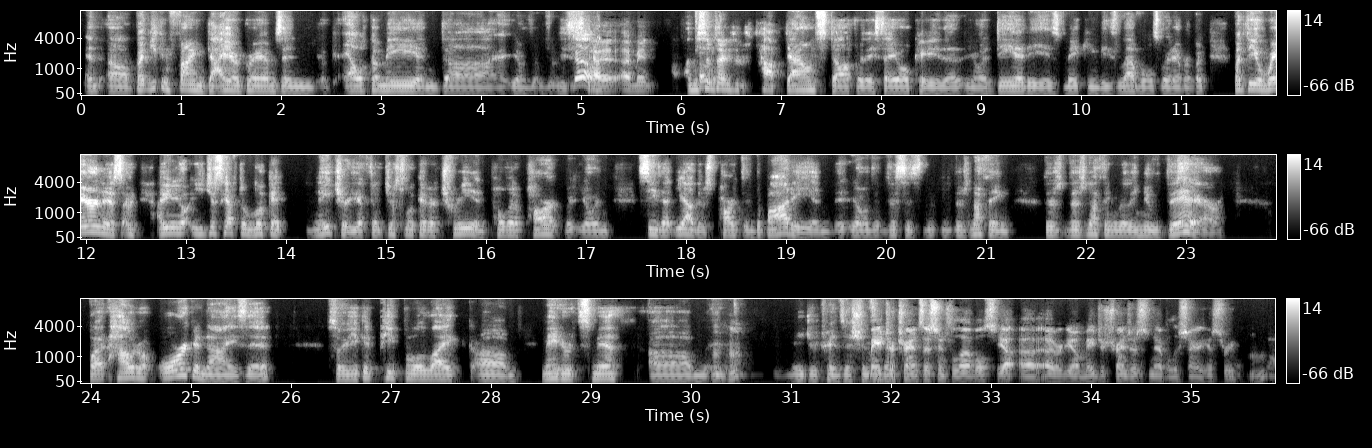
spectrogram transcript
And uh, but you can find diagrams in alchemy and uh, you know these No, stuff. I, I mean, I mean, Totally. sometimes there's top-down stuff where they say, okay, the you know a deity is making these levels, whatever. But but the awareness, I mean, I mean, you, know, you just have to look at nature. You have to just look at a tree and pull it apart, but you know, and see that yeah, there's parts in the body, and you know, this is there's nothing there's there's nothing really new there, but how to organize it. So you get people like um, Maynard Smith, um, Mhm. major transitions. major transitions levels. Yeah. Uh, uh, you know, major transition evolutionary history. Mhm.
